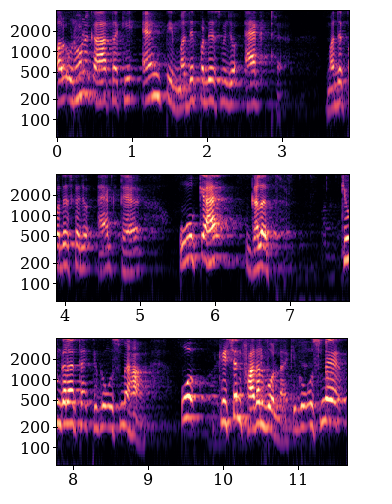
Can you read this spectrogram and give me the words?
और उन्होंने कहा था कि एमपी मध्य प्रदेश में जो एक्ट है, मध्य प्रदेश का जो एक्ट है, वो क्या है? गलत है। क्यों गलत है? क्योंकि उसमें हाँ वो क्रिश्चियन फादर बोल रहा है क्योंकि उसमें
